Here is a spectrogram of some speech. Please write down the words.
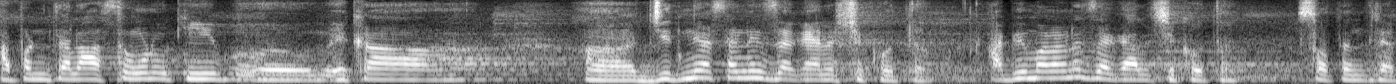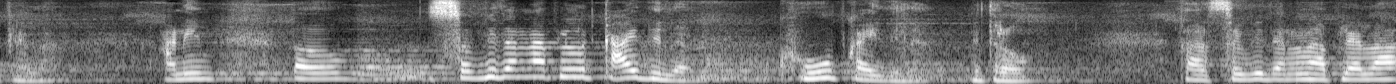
आपण त्याला असं म्हणू की एका जिज्ञासाने जगायला शिकवतं अभिमानानं जगायला शिकवतं स्वातंत्र्य आपल्याला. आणि संविधानाने संविधानानं आपल्याला काय दिलं? खूप काही दिलं मित्र संविधानानं आपल्याला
